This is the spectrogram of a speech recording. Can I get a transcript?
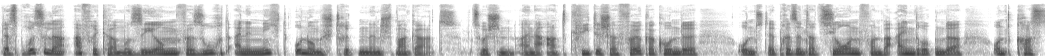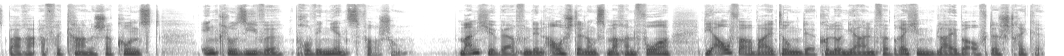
Das Brüsseler Afrika-Museum versucht einen nicht unumstrittenen Spagat zwischen einer Art kritischer Völkerkunde und der Präsentation von beeindruckender und kostbarer afrikanischer Kunst, inklusive Provenienzforschung. Manche werfen den Ausstellungsmachern vor, die Aufarbeitung der kolonialen Verbrechen bleibe auf der Strecke.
